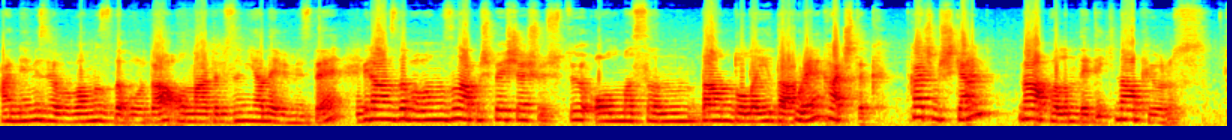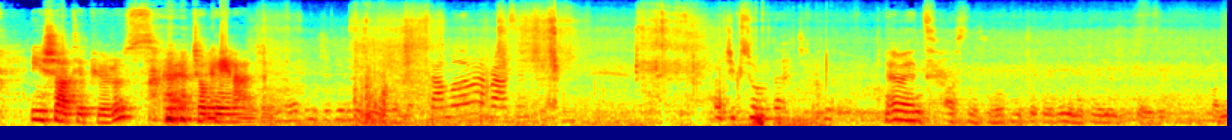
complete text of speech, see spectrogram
Annemiz ve babamız da burada. Onlar da bizim yan evimizde. Biraz da babamızın 65 yaş üstü olmasından dolayı da buraya kaçtık. Kaçmışken ne yapalım dedik. Ne yapıyoruz? İnşaat yapıyoruz. Evet, çok eğlenceli. Sen bana ver ben seni Açık şu anda. Evet. Aslında şu hortumu çok uzun da makineye koyduk. Hani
